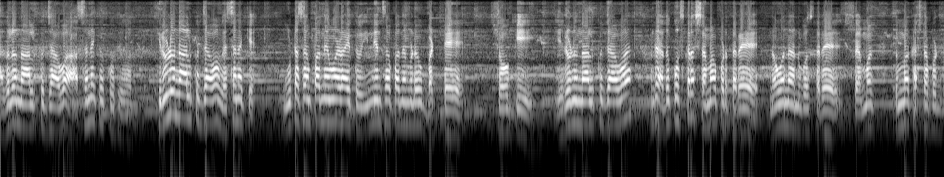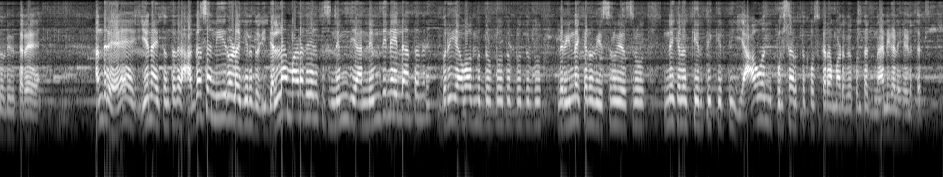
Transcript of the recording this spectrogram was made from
ಹಗಲು ನಾಲ್ಕು ಜಾವ ಅಸನಕ್ಕೆ ಕೂತಿವರು ಇರುಳು ನಾಲ್ಕು ಜಾವ ವ್ಯಸನಕ್ಕೆ. ಊಟ ಸಂಪಾದನೆ ಮಾಡಾಯ್ತು, ಇನ್ನೇನ್ ಸಂಪಾದನೆ ಮಾಡು ಬಟ್ಟೆ, ಶೋಕಿ. ಎರಡು ನಾಲ್ಕು ಜಾವ, ಅಂದ್ರೆ ಅದಕ್ಕೋಸ್ಕರ ಶ್ರಮ ಪಡ್ತಾರೆ, ನೋವನ್ನು ಅನುಭವಿಸ್ತಾರೆ, ಶ್ರಮ, ತುಂಬಾ ಕಷ್ಟಪಟ್ಟು ದುಡಿರ್ತಾರೆ. ಅಂದ್ರೆ ಏನಾಯ್ತು ಅಂತಂದ್ರೆ, ಅಗಸ ನೀರೊಳಗಿರೋದು, ಇದೆಲ್ಲ ಮಾಡೋದ್ರೆ ನೆಮ್ಮದಿ, ಆ ನೆಮ್ಮದಿನೇ ಇಲ್ಲ ಅಂತಂದ್ರೆ, ಬರೀ ಯಾವಾಗ್ಲೂ ದುಡ್ಡು ದುಡ್ಡು ದುಡ್ಡು ಅಂದ್ರೆ ಇನ್ನ ಕೆಲವ್ರು ಹೆಸರು ಹೆಸರು, ಇನ್ನ ಕೆಲವರು ಕೀರ್ತಿ ಕೀರ್ತಿ, ಯಾವ ಒಂದು ಪುರುಷಾರ್ಥಕ್ಕೋಸ್ಕರ ಮಾಡಬೇಕು ಅಂತ ಜ್ಞಾನಿಗಳು ಹೇಳ್ತಾರೆ.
